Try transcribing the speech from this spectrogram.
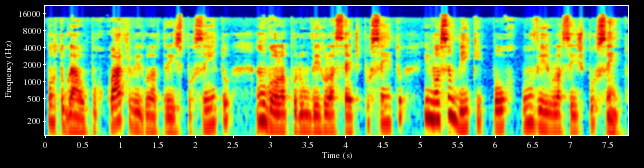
Portugal por 4,3%, Angola por 1,7% e Moçambique por 1,6%.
